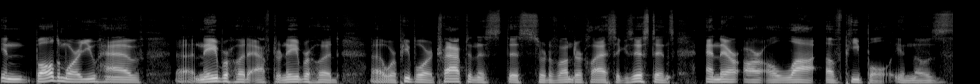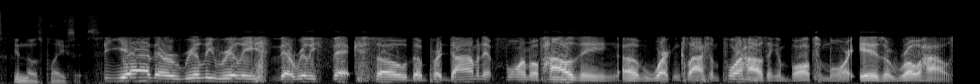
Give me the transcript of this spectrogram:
in Baltimore, you have uh, neighborhood after neighborhood uh, where people are trapped in this this sort of underclass existence, and there are a lot of people in those in those places. Yeah, they're really, really they're really thick. So the predominant form of housing of working class and poor housing in Baltimore is a row house,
